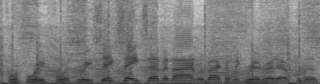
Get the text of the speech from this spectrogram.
844-843-6879. We're back on the grid right after this.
